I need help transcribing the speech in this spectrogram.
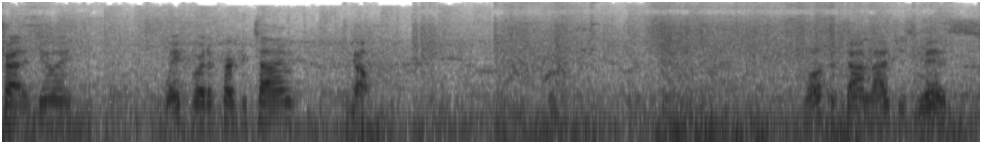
Try to do it. Wait for the perfect time. Go. Most of the time, I just miss.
